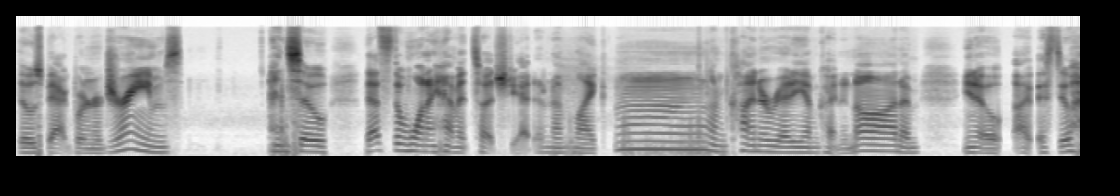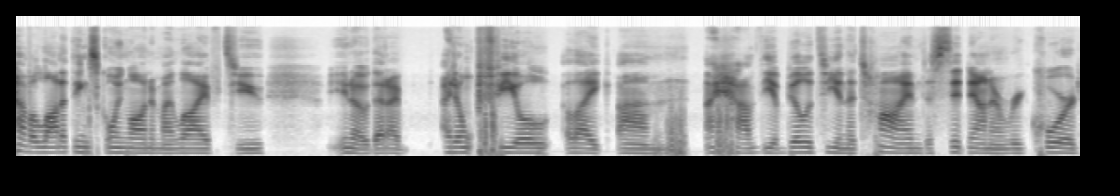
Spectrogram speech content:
those back burner dreams. And so that's the one I haven't touched yet. And I'm like, mm, I'm kind of ready. I'm kind of not. I'm, you know, I, I still have a lot of things going on in my life to, you know, that I I don't feel like um, I have the ability and the time to sit down and record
